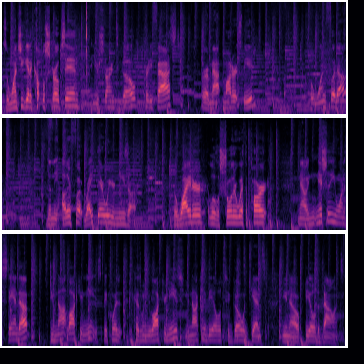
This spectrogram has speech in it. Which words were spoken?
So once you get a couple strokes in and you're starting to go pretty fast or a moderate speed, put one foot up, then the other foot right there where your knees are. The wider, a little shoulder width apart. Now initially you wanna stand up, do not lock your knees because, because when you lock your knees, you're not gonna be able to go against, you know, be able to balance.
